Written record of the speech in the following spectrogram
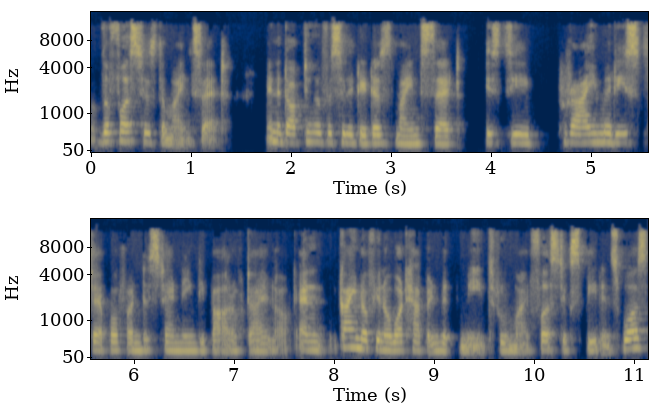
The first is the mindset. And adopting a facilitator's mindset is the primary step of understanding the power of dialogue. And kind of you know what happened with me through my first experience was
